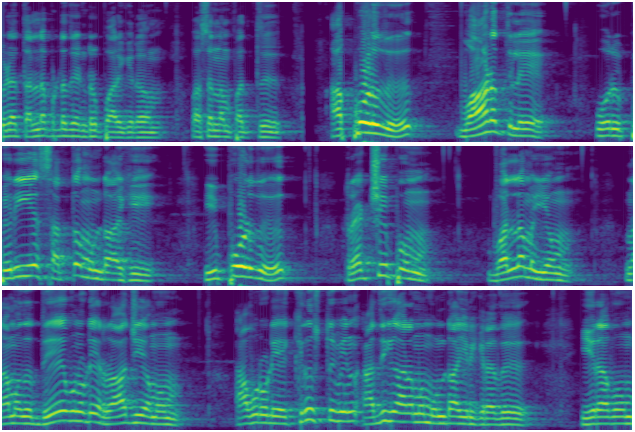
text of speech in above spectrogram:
விழ தள்ளப்பட்டது என்று பார்க்கிறோம். வசனம் பத்து. அப்பொழுது வானத்திலே ஒரு பெரிய சத்தம் உண்டாகி இப்பொழுது ரட்சிப்பும் வல்லமையும் நமது தேவனுடைய ராஜ்யமும் அவருடைய கிறிஸ்துவின் அதிகாரமும் உண்டாயிருக்கிறது. இரவும்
